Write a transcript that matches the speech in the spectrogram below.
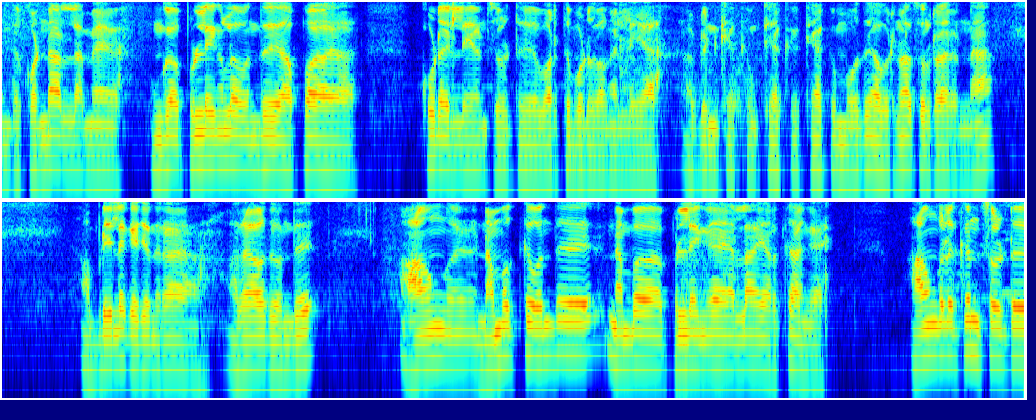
இந்த கொண்டாடலாமே. உங்கள் பிள்ளைங்களும் வந்து அப்பா கூட இல்லையான்னு சொல்லிட்டு வருத்தப்படுவாங்க இல்லையா? அப்படின்னு கேட்கும் கேட்க கேட்கும்போது அவர் என்ன சொல்கிறாருன்னா அப்படி இல்லை கஜேந்திரா. அதாவது வந்து அவங்க நமக்கு வந்து நம்ம பிள்ளைங்க எல்லாம் இருக்காங்க அவங்களுக்குன்னு சொல்லிட்டு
